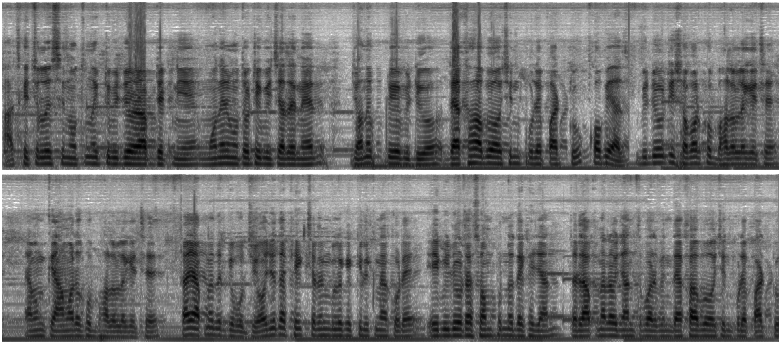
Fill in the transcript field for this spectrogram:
আজকে চলে এসেছি নতুন একটি ভিডিওর আপডেট নিয়ে। মনের মতো টিভি চ্যানেলের জনপ্রিয় ভিডিও দেখা হবে অচিনপুরে পার্ট টু কবে আসবে? ভিডিওটি সবার খুব ভালো লেগেছে, এমনকি আমারও খুব ভালো লেগেছে। তাই আপনাদেরকে বলছি, অযথা ফেক চ্যানেলগুলোকে ক্লিক না করে এই ভিডিওটা সম্পূর্ণ দেখে যান। তাহলে আপনারাও জানতে পারবেন, দেখা হবে অচিনপুরে পার্ট টু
